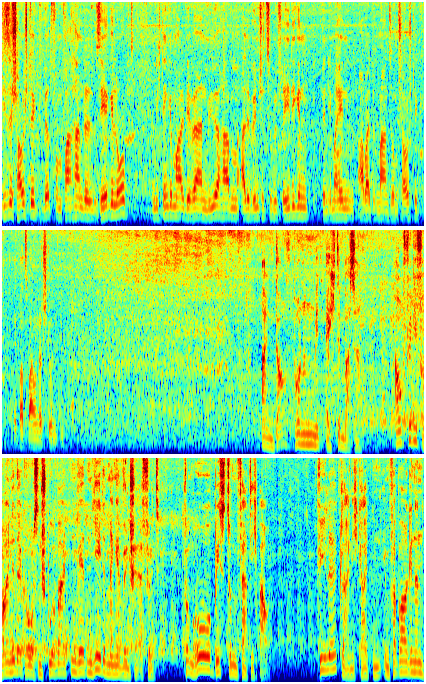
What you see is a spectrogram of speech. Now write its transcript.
Dieses Schaustück wird vom Fachhandel sehr gelobt. Und ich denke mal, wir werden Mühe haben, alle Wünsche zu befriedigen. Denn immerhin arbeitet man an so einem Schaustück etwa 200 Stunden. Ein Dorfbrunnen mit echtem Wasser. Auch für die Freunde der großen Spurweiten werden jede Menge Wünsche erfüllt. Vom Roh bis zum Fertigbau. Viele Kleinigkeiten im Verborgenen.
